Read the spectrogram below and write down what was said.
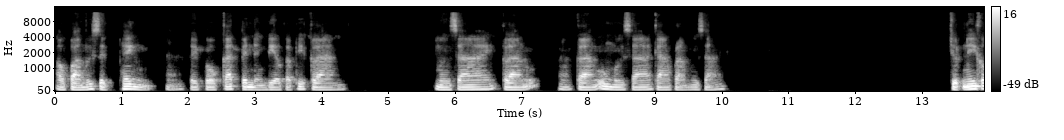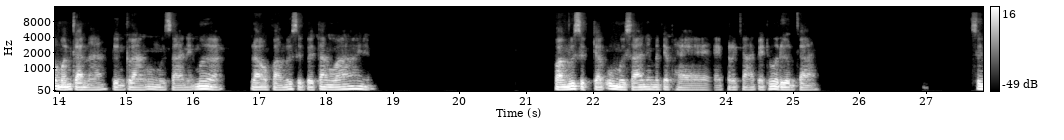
เอาความรู้สึกเพ่งไปโฟกัสเป็นหนึ่งเดียวกับที่กลาง มือซ้าย กลางกลางอุ้งมือซ้าย กลางฝ่ามือซ้าย จุดนี้ก็เหมือนกันนะกึ่งกลางอุ้งมือซ้ายเนี่ยเมื่อเราเอาความรู้สึกไปตั้งไว้เนี่ยความรู้สึกจากอุ้งมือซ้ายเนี่ยมันจะแผ่กระจายไปทั่วเรือนกาย ซึ่ง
